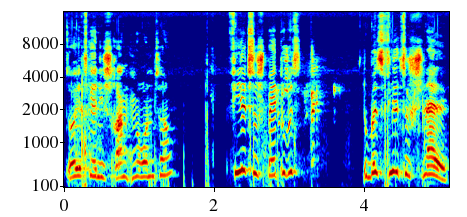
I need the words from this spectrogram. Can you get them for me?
So, jetzt gehen die Schranken runter. Viel zu spät. Du bist. Du bist viel zu schnell.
